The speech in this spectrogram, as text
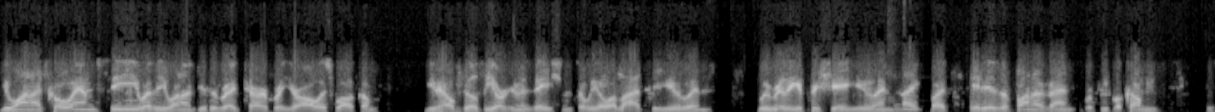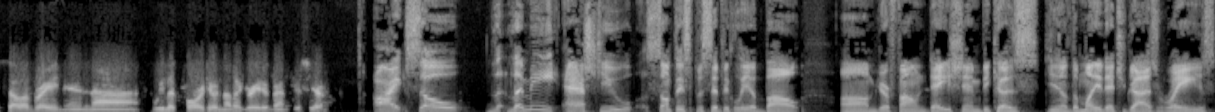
you want to co-MC, whether you want to do the red carpet. You're always welcome. You help build the organization, so we owe a lot to you, and we really appreciate you. And like, but it is a fun event where people come to celebrate, and uh, we look forward to another great event this year. All right, so l- let me ask you something specifically about um, your foundation because you know the money that you guys raise,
